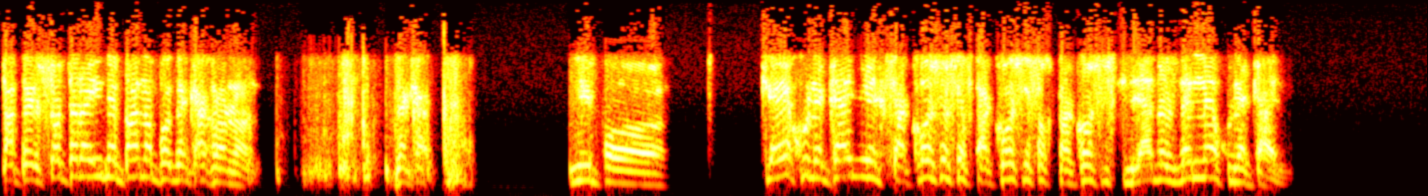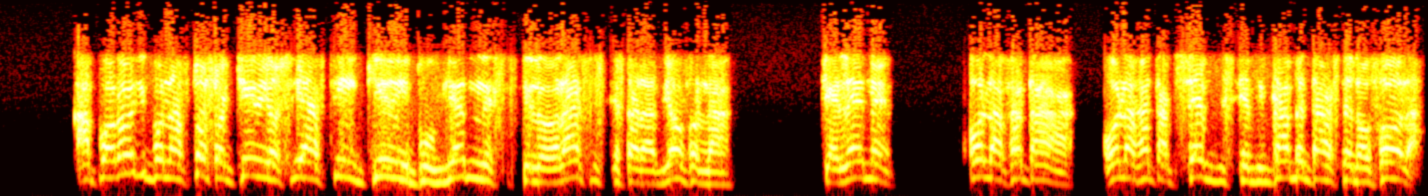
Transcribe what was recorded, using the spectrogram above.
τα περισσότερα είναι πάνω από 10 χρονών. 10. Λοιπόν, και έχουν κάνει 600, 700, 800 χιλιάδες, δεν έχουν κάνει. Απορώ λοιπόν αυτός ο κύριος ή αυτοί οι κύριοι που βγαίνουν στις τηλεοράσεις και στα ραδιόφωνα και λένε όλα αυτά τα, όλα αυτά τα ψεύδι σχετικά με τα ασθενοφόρα.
